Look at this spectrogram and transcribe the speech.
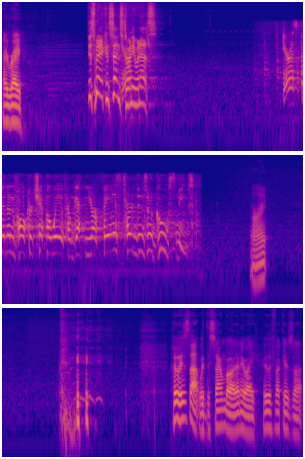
Hey Ray. This making sense to anyone else? You're a spinning poker chip away from getting your face turned into goose meat. All right. Who is that with the soundboard anyway? Who the fuck is that?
